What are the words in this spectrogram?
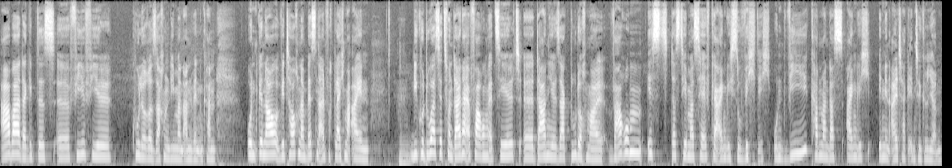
Aber da gibt es äh, viel, viel coolere Sachen, die man anwenden kann. Und genau, wir tauchen am besten einfach gleich mal ein. Mhm. Nico, du hast jetzt von deiner Erfahrung erzählt. Äh, Daniel, sag du doch mal, warum ist das Thema Selfcare eigentlich so wichtig? Und wie kann man das eigentlich in den Alltag integrieren,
